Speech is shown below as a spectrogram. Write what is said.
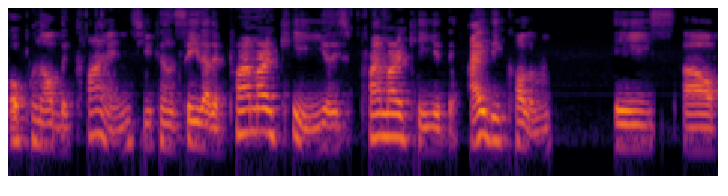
open up the clients, you can see that the primary key, this primary key, the ID column, is of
